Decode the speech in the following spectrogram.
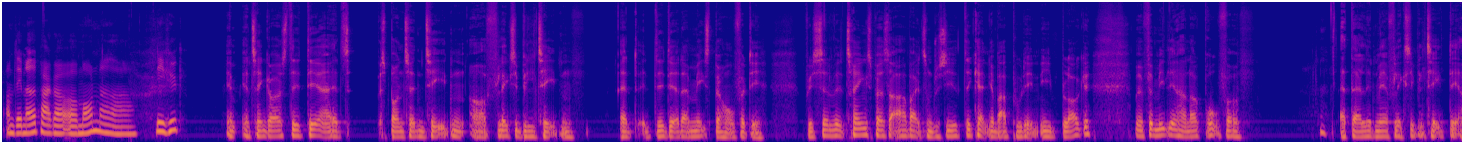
om det er madpakker og morgenmad og lige hygge. Jeg, jeg tænker også, det er der, at spontaniteten og fleksibiliteten, at det er der, der er mest behov for det. For selve træningspas og arbejde, som du siger, det kan jeg bare putte ind i blogge, men familien har nok brug for, at der er lidt mere fleksibilitet der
